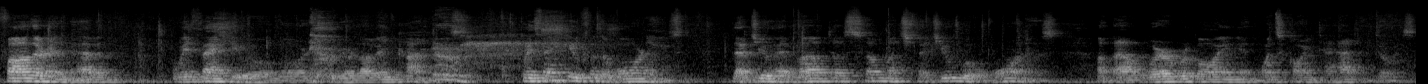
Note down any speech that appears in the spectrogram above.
Father in heaven, we thank you, O Lord, for your loving kindness. We thank you for the warnings that you have loved us so much that you will warn us about where we're going and what's going to happen to us.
